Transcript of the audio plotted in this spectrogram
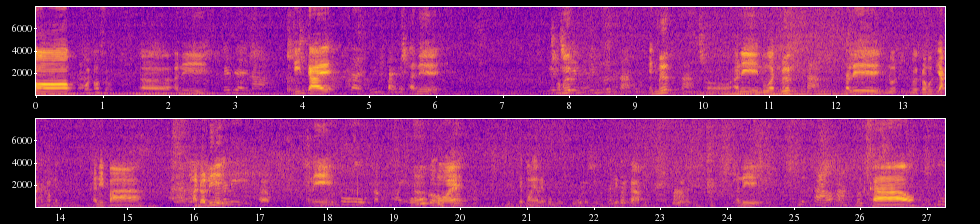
กรอบกดออสเอ่ออันนี้กระเทียมนางตีนไก่ใช่ที่ใช่อันนี้กินปลาหมึกกินมึกค่ะเอ็นมึกค่ะอ๋ออันนี้หนวดมึกค่ะทะเลหนวดหนวดปลาหมึกยักษ์นะครับเนี่ยอันนี้ปลา ปลาดอลลี่ ปาดอลลี่ครับอันนี้ ปูกับหอยปูก็หอยเรียกหอยอะไรผมไม่รู้ปูอะไรเลยเรียกหอยกาบปูอะไรนี่อันนี้หมึกขาวค่ะมึกขาวกุ้ง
